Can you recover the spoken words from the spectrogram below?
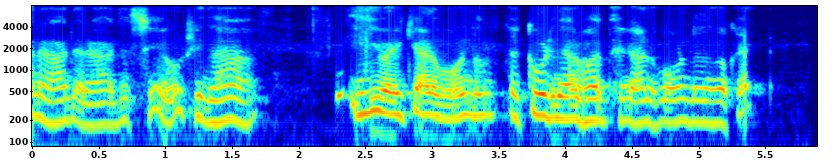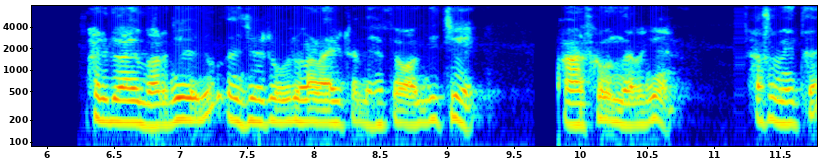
രാജരാജസ്യോഷിത ഈ വഴിക്കാണ് പോകേണ്ടത് തെക്ക് പടിഞ്ഞാറ് ഭാഗത്തേക്കാണ് പോകേണ്ടതെന്നൊക്കെ ഭരദ്വാജൻ പറഞ്ഞു കഴിഞ്ഞു അതിനുശേഷം ഒരു ആളായിട്ട് അദ്ദേഹത്തെ വന്ദിച്ച് ആശ്രമം നിറഞ്ഞ് ആ സമയത്ത്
